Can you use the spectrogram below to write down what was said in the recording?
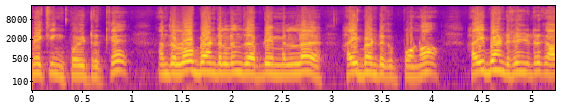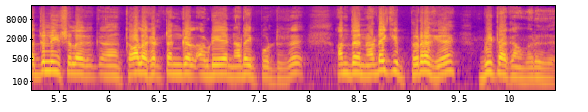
மேக்கிங் போயிட்டுருக்கு. அந்த லோ பேண்டிலேருந்து அப்படியே மெல்ல ஹை பேண்டுக்கு போனோம். ஹை பேண்ட் செஞ்சிட்ருக்கு அதுலேயும் சில காலகட்டங்கள் அப்படியே நடை போட்டுது. அந்த நடைக்கு பிறகு பீட்டாகாம் வருது.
